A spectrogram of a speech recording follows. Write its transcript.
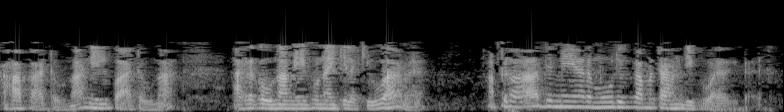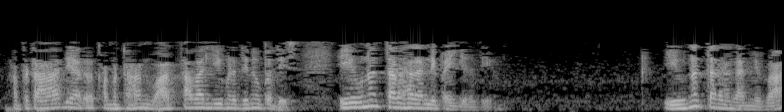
කහ පාට වුණා, නිල් පාට වුණා, අරක වුණා මේක වුණයි කියලා කිව්වහම අපිට ආදී මේ අර මූලික කමටහන් දීපු වගේ. අපට ආදී අර කමඨාන් වාර්තාවල් ලියීමට දෙන උපදේශ. ඒ වුණත් තරහ ගන්න එපයි කියලා තියෙනවා. ඒ වුණත් තරහ ගන්න එපා.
